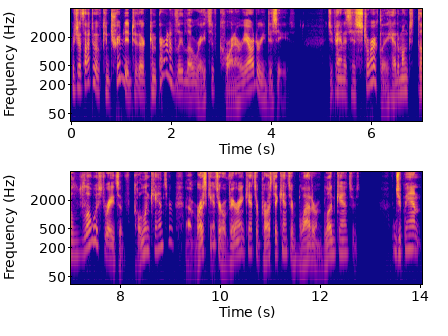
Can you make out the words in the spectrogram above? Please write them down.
which are thought to have contributed to their comparatively low rates of coronary artery disease. Japan has historically had amongst the lowest rates of colon cancer, uh, breast cancer, ovarian cancer, prostate cancer, bladder and blood cancers. Japan,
